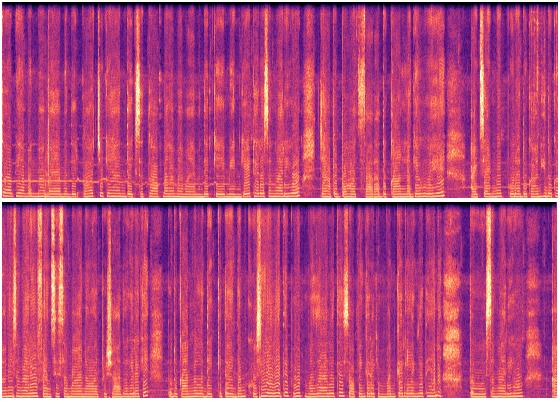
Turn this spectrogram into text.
तो अभी हमन महामाया मंदिर पहुँच चुके हैं। देख सकते हो आप मना महामाया मंदिर के मेन गेट है संगवारी हो, जहाँ पे बहुत सारा दुकान लगे हुए हैं। आइट साइड में पूरा दुकान ही दुकान है संगवारी हो, फैंसी सामान और प्रसाद वगैरह के। तो दुकान वाला देख के तो एकदम खुशी हो रहे थे, बहुत मज़ा आ रहे थे। शॉपिंग करे के मन करे लग जाते है ना? तो संगवारी हो आ,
